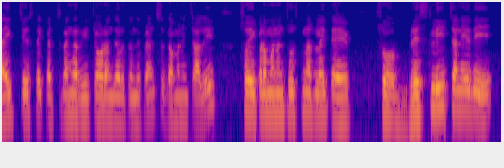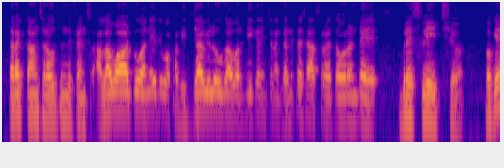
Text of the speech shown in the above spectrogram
లైక్ చేస్తే ఖచ్చితంగా రీచ్ అవ్వడం జరుగుతుంది ఫ్రెండ్స్. గమనించాలి. సో ఇక్కడ మనం చూసుకున్నట్లయితే సో బ్రెస్లీచ్ అనేది కరెక్ట్ ఆన్సర్ అవుతుంది ఫ్రెండ్స్. అలవాటు అనేది ఒక విద్యా విలువగా వర్గీకరించిన గణిత శాస్త్రవేత్త ఎవరంటే బ్రెస్లీచ్ ఓకే?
